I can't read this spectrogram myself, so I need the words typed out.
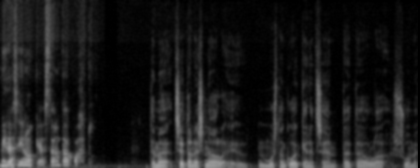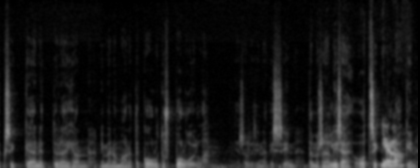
mitä siinä oikeastaan tapahtui. Tämä Zetanes Naal, eh, muistan oikein, että sehän taitaa olla suomeksi käännettynä ihan nimenomaan, että koulutuspoluilla. Ja se oli siinä vissiin tämmöisenä lisäotsikkonakin.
